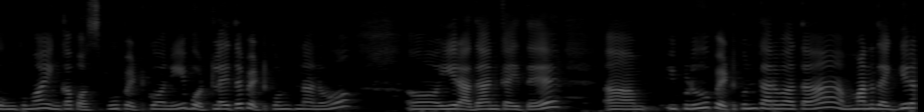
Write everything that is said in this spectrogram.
కుంకుమ, ఇంకా పసుపు పెట్టుకొని బొట్లు అయితే పెట్టుకుంటున్నాను. ఈ రథానికైతే. ఇప్పుడు పెట్టుకున్న తర్వాత మన దగ్గర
